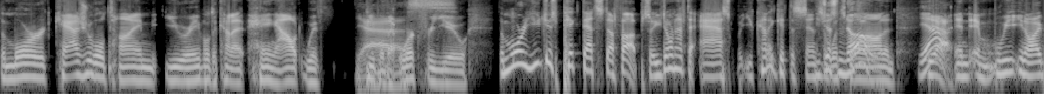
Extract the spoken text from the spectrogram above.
the more casual time you were able to kind of hang out with yes. people that work for you, the more you just pick that stuff up. So you don't have to ask, but you kind of get the sense you of what's know. going on. And yeah. yeah. And and we, you know, I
